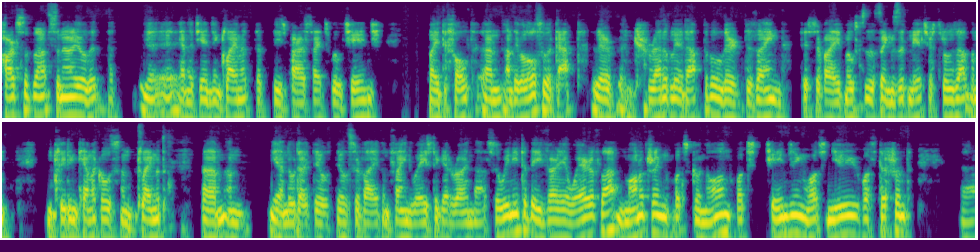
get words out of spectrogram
parts of that scenario that, that uh, in a changing climate that these parasites will change by default, and, and they will also adapt. They're incredibly adaptable. They're designed to survive most of the things that nature throws at them, including chemicals and climate. Um, and yeah, no doubt they'll they'll survive and find ways to get around that. So we need to be very aware of that and monitoring what's going on, what's changing, what's new, what's different uh,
